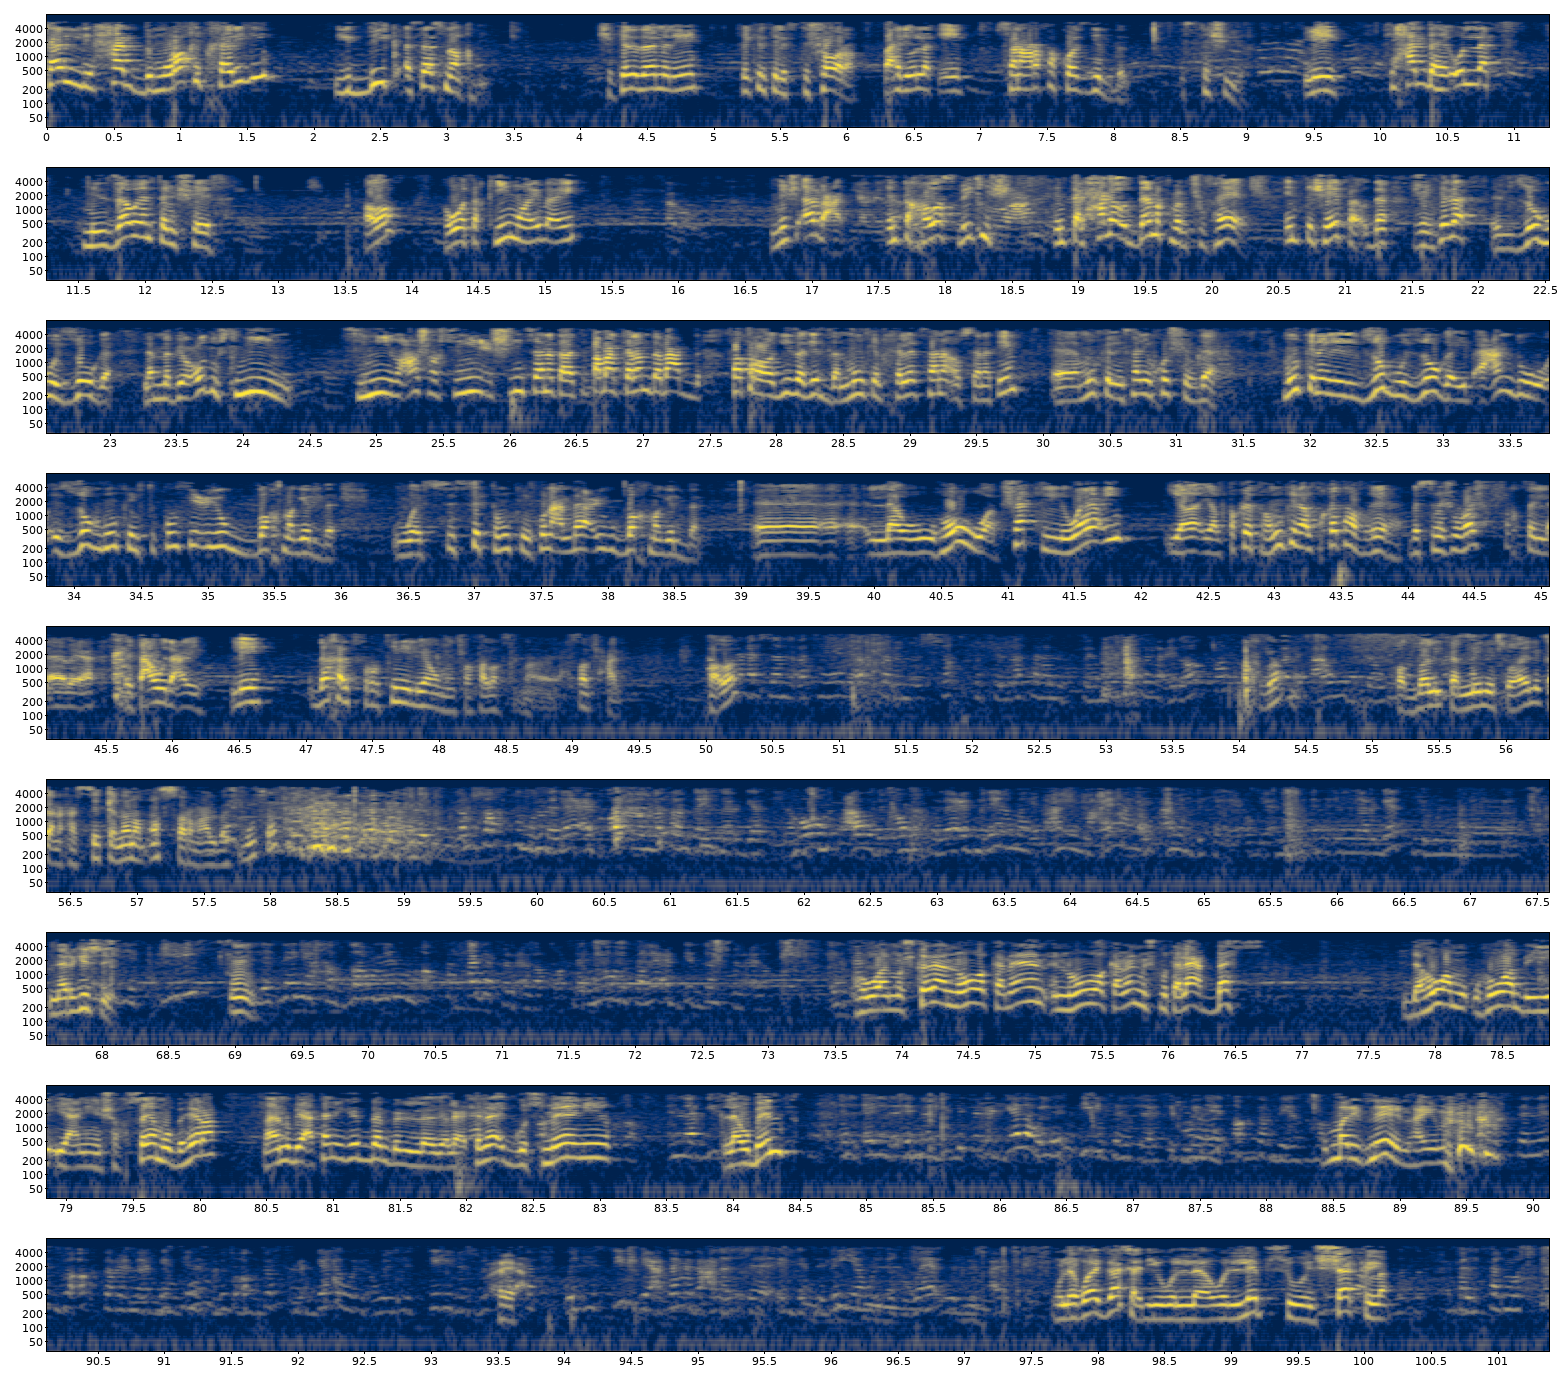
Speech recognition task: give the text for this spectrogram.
خلي حد مراقب خارجي يديك أساس نقدي. عشان كده دايما إيه؟ فكرة الاستشارة. واحد يقول لك إيه؟ بس أنا أعرفها كويس جدا. استشير. ليه؟ في حد هيقول لك من زاوية أنت مش شايفها. خلاص هو تقييمه هيبقى إيه؟ مش أبعد. أنت خلاص بقيت مش أنت الحاجة قدامك ما بتشوفهاش. أنت شايفها قدام. عشان كده الزوج والزوجة لما بيقعدوا سنين سنين 10 سنين 20 سنة 30 طبعا الكلام ده بعد فترة وجيزة جدا. ممكن خلال سنة أو سنتين آه، ممكن الإنسان يخش في ده. ممكن الزوج والزوجة يبقى عنده الزوج ممكن تكون فيه عيوب ضخمة جدا والست ممكن يكون عندها عيوب ضخمة جدا. آه، لو هو بشكل واعي يلتقطها ممكن يلتقطها في غيرها بس ما يشوفهاش في الشخص اللي اتعود عليه. ليه؟ دخلت في الروتين اليومي فخلاص ما يحصلش حاجة. خلاص؟ عشان أتهيألي أكتر إن الشخص في مثلا في العلاقة لو اتفضلي كملي سؤالك. أنا حسيت إن أنا مقصر مع البسبوسة. لو شخص متلاعب مثلا زي النرجسي لو هو متعود إن هو متلاعب منين لما هيتعامل معاها هيتعامل بتلاعب. يعني ال- النرجسي وال نرجسي. والهستيري مم. الاثنين يحذروا منهم أكتر حاجة في العلاقات لأن هو متلاعب جدا في العلاقات. هو المشكلة إن هو كمان إن هو كمان مش متلاعب بس. ده هو هو بي يعني شخصية مبهرة لأنه بيعتني جدا بالاعتناء الجسماني. لو بنت؟ ال- ال- النرجسي في الرجالة والهستيري البنات أكتر بيظهر. هما الاثنين هي بس النسبة أكتر النرجسي نسبته أكتر في الرجالة وال- والهستيري نسبته. أكتر. والهستيري بيعتمد على ال- الجاذبية والإغواء والمش عارف إيه. والإغواء الجسدي وال- واللبس والشكل.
